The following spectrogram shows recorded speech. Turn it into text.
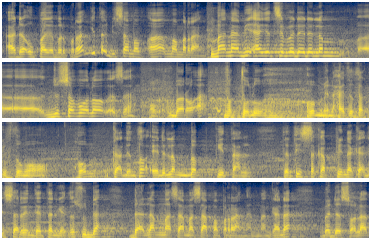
ada upaya berperang kita bisa mem uh, memerang. Mana bi ayat sebenarnya dalam uh, juz 10 kasa baraa faqtulu hum min haitsu taqiftumu hum kadin to eh, dalam bab kital jadi sekap pindah kat di serentetan itu sudah dalam masa-masa peperangan. Makanya pada solat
